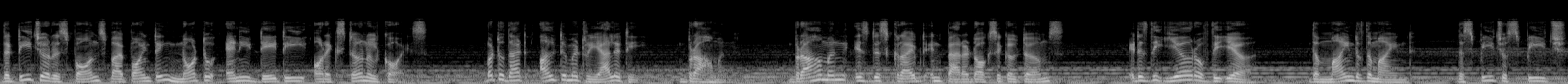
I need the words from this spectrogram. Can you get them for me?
The teacher responds by pointing not to any deity or external cause, but to that ultimate reality, Brahman. Brahman is described in paradoxical terms. It is the ear of the ear, the mind of the mind, the speech of speech,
